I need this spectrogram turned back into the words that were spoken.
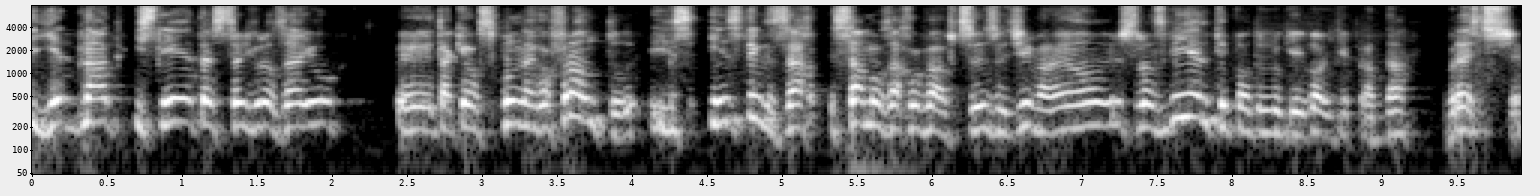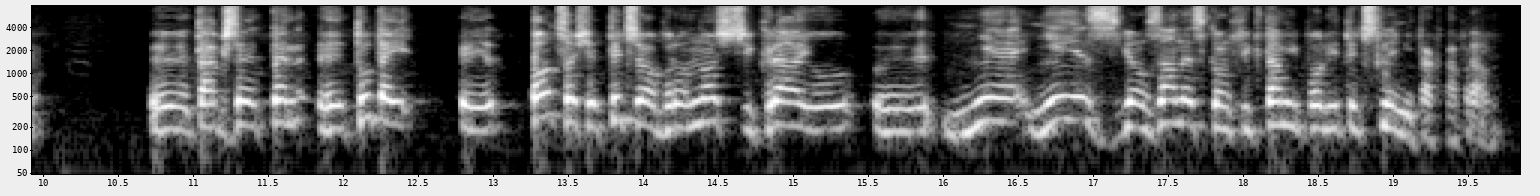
jednak istnieje też coś w rodzaju y, takiego wspólnego frontu. Instynkt za, samozachowawczy Żydzi mają już rozwinięty po II wojnie, prawda? Wreszcie. Także ten, tutaj to, co się tyczy obronności kraju, nie, nie jest związane z konfliktami politycznymi tak naprawdę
